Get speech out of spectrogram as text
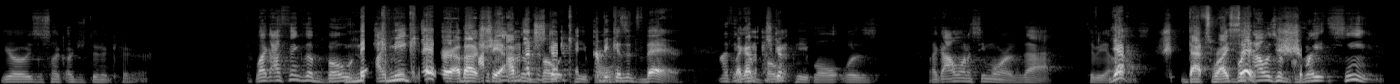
You're always just like I just didn't care. Like I think the boat. Make I me think, care about I shit. I'm not just gonna boat care people- because it's there. I think like, the I'm boat gonna- people was like I want to see more of that. To be honest. Yeah, that's what I But said. that was a Sure. great scene.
